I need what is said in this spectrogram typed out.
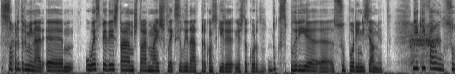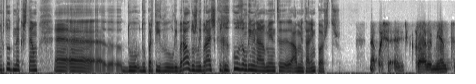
Só para terminar, um, ehm, o SPD está a mostrar mais flexibilidade para conseguir eh, este acordo do que se poderia uh, supor inicialmente. E aqui falo sobretudo na questão uh, uh, do, do Partido Liberal, dos liberais que recusam liminarmente aumentar impostos. Não, pois, claramente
